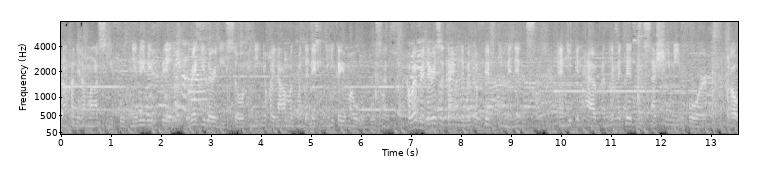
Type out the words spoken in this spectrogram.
Ang kanilang mga seafood nire-refill regularly so hindi nyo kailangan magmadali, hindi kayo mauubusan. However, there is a time limit of 50 minutes and you can have unlimited sashimi for oh,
